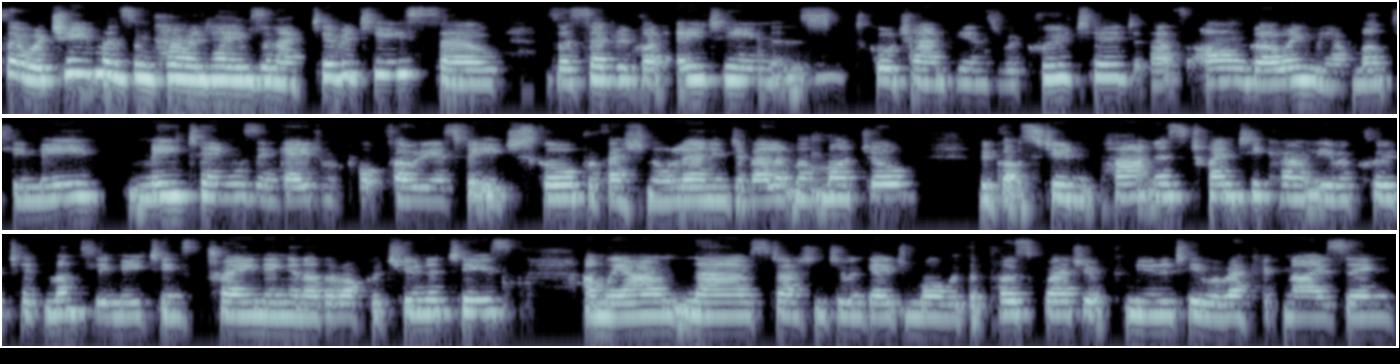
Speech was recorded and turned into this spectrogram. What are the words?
So achievements and current aims and activities. So as I said, we've got 18 school champions recruited. That's ongoing. We have monthly me meetings, engagement portfolios for each school, professional learning development module. We've got student partners, 20 currently recruited, monthly meetings, training and other opportunities. And we are now starting to engage more with the postgraduate community. We're recognizing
